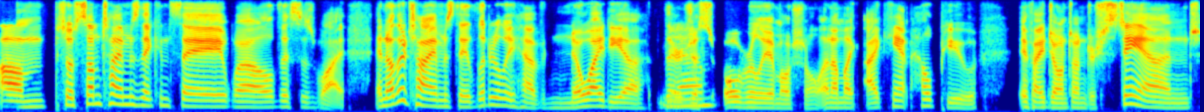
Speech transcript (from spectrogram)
um so sometimes they can say well this is why and other times they literally have no idea they're Yeah. just overly emotional and i'm like i can't help you if i don't understand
